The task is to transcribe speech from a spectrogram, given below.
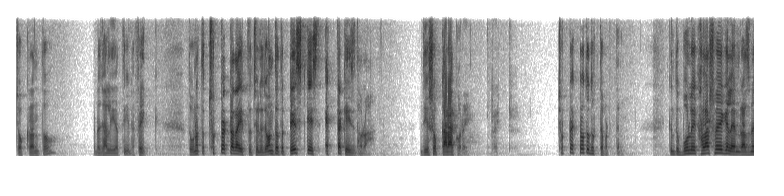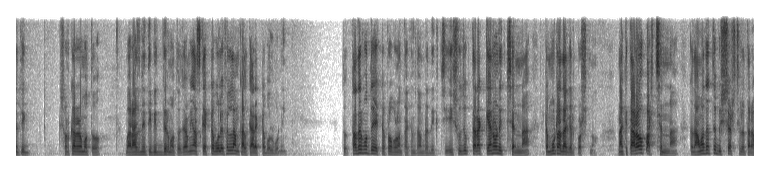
চক্রান্ত এটা জালিয়াতি এটা ফেক তো ওনার তো ছোট্ট একটা দায়িত্ব ছিল যে অন্তত টেস্ট কেস একটা কেস ধরা যে এসব কারা করে। ছোট্ট একটাও তো ধরতে পারতেন। কিন্তু বলে খালাস হয়ে গেলেন রাজনৈতিক সরকারের মতো বা রাজনীতিবিদদের মতো যে আমি আজকে একটা বলে ফেললাম কালকে আরেকটা বলব নি তো তাদের মধ্যে একটা প্রবণতা কিন্তু আমরা দেখছি। এই সুযোগ তারা কেন নিচ্ছেন না এটা মোটা দাগের প্রশ্ন। নাকি তারাও পারছেন না কিন্তু আমাদের তো বিশ্বাস ছিল তারা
